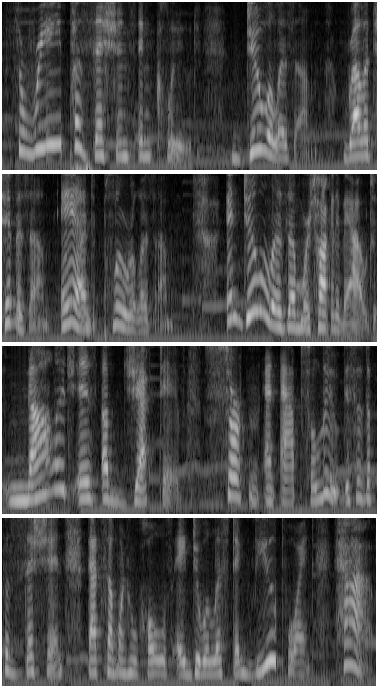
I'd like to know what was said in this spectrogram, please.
three positions include dualism, relativism, and pluralism. In dualism, we're talking about knowledge is objective, certain, and absolute. This is the position that someone who holds a dualistic viewpoint have.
